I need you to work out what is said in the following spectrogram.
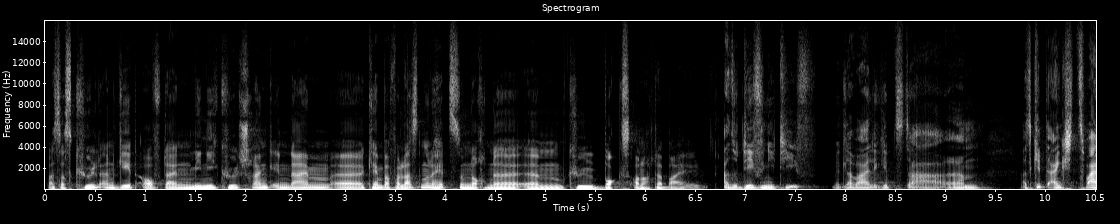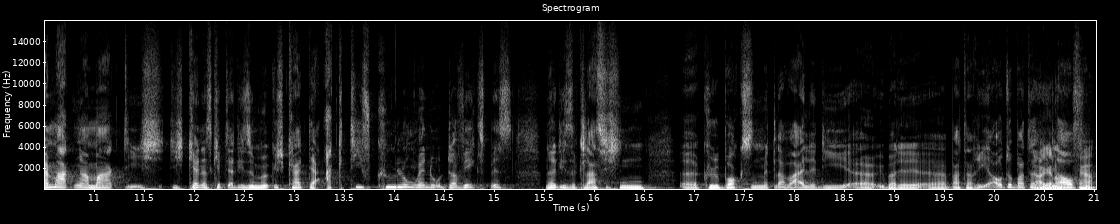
was das Kühlen angeht, auf deinen Mini-Kühlschrank in deinem äh, Camper verlassen oder hättest du noch eine ähm, Kühlbox auch noch dabei? Also definitiv. Mittlerweile gibt es da, ähm, es gibt eigentlich zwei Marken am Markt, die ich, die ich kenne. Es gibt ja diese Möglichkeit der Aktivkühlung, wenn du unterwegs bist. Ne, diese klassischen äh, Kühlboxen mittlerweile, die äh, über die äh, Batterie, Autobatterie Ja, genau, laufen. ja.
